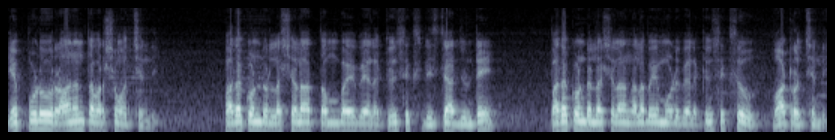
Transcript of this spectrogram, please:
ఎప్పుడూ రానంత వర్షం వచ్చింది. పదకొండు లక్షల తొంభై వేల క్యూసిక్స్ డిశ్చార్జ్ ఉంటే పదకొండు లక్షల నలభై మూడు వేల క్యూసిక్స్ వాటర్ వచ్చింది.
